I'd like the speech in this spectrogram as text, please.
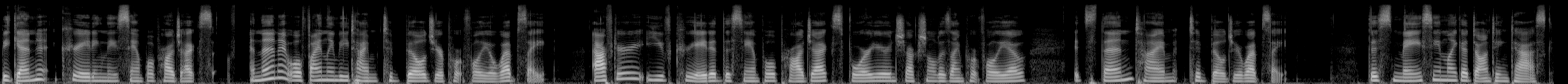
begin creating these sample projects, and then it will finally be time to build your portfolio website. After you've created the sample projects for your instructional design portfolio, it's then time to build your website. This may seem like a daunting task,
